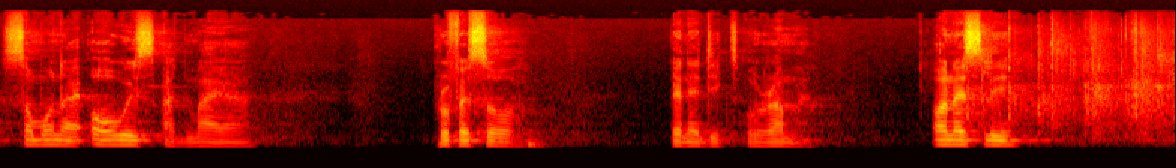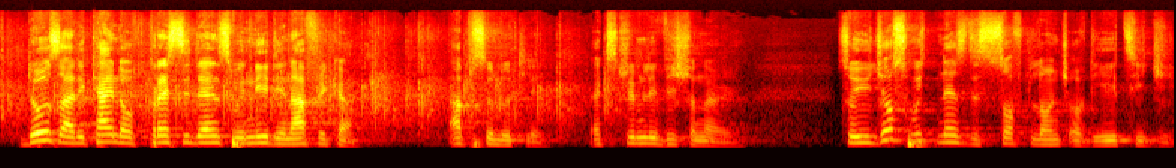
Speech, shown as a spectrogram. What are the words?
someone I always admire, Professor Benedict Oramah. Honestly, those are the kind of presidents we need in Africa. Absolutely. Extremely visionary. So you just witnessed the soft launch of the ATG.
